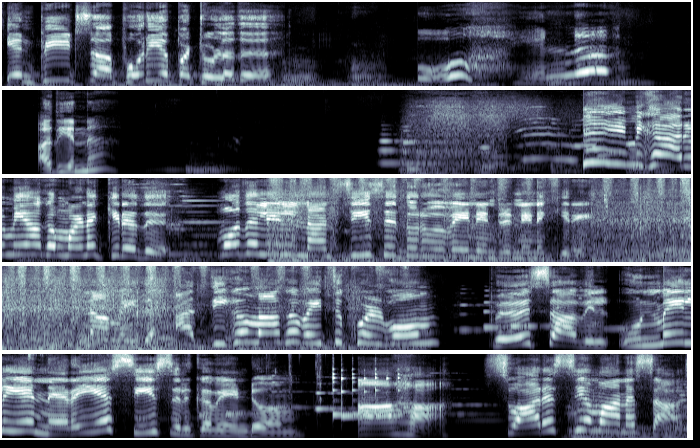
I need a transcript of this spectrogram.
என் பீட்சா பொரியப்பட்டுள்ளது. அது என்ன? ஏய், மிக அருமையாக மணக்கிறது. முதலில் நான் சீசை துருவுவேன் என்று நினைக்கிறேன். நாம இது அதிகமாக வைத்துக் கொள்வோம். பேர்சாவில் உண்மையிலேயே நிறைய சீஸ் இருக்க வேண்டும். ஆஹா சுவாரஸ்யமான சாஸ்.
